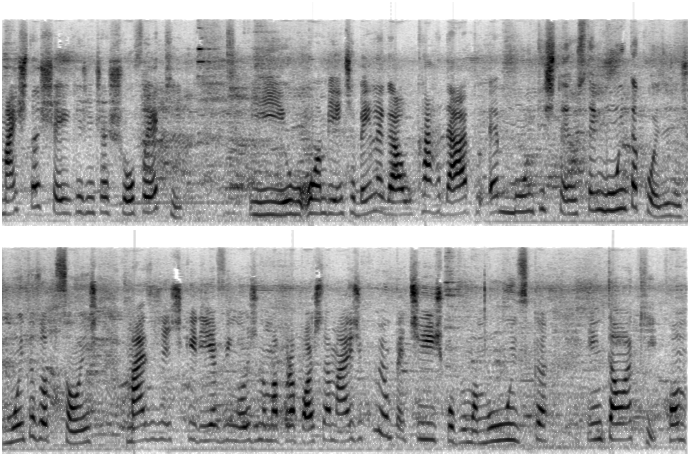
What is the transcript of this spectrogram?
mais tá cheio que a gente achou foi aqui. E o, o, ambiente é bem legal, o cardápio é muito extenso, tem muita coisa, gente, muitas opções. Mas a gente queria vir hoje numa proposta mais de comer um petisco, ouvir uma música. Então, aqui, como,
